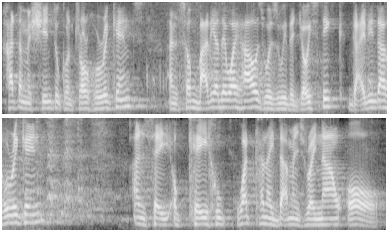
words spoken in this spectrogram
had a machine to control hurricanes and somebody at the White House was with a joystick guiding that hurricane and say, okay, who, what can I damage right now? Oh,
